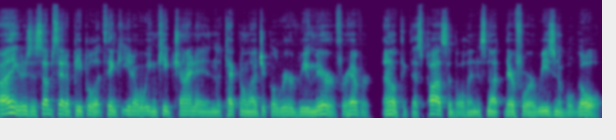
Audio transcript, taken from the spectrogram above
I think there's a subset of people that think, you know, we can keep China in the technological rearview mirror forever. I don't think that's possible, and it's not therefore a reasonable goal.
